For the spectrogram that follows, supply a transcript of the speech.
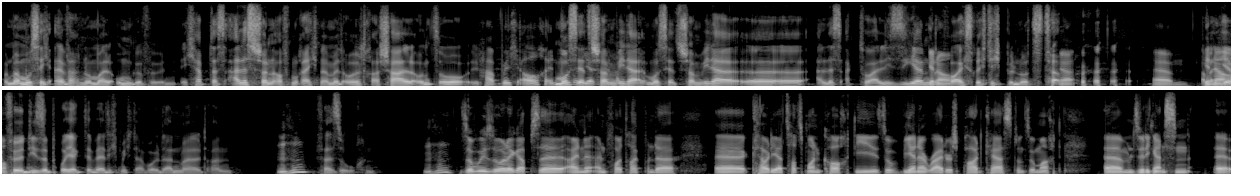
und man muss sich einfach nur mal umgewöhnen. Ich habe das alles schon auf dem Rechner mit Ultraschall und so. habe ich auch Muss jetzt schon wieder, muss jetzt schon wieder äh, alles aktualisieren, Genau. bevor ich es richtig benutzt habe. Ja. Ähm, Aber genau. hier für diese Projekte werde ich mich da wohl dann mal dran mhm. versuchen. Mhm. Sowieso, da gab es äh, eine, einen Vortrag von der äh, Claudia Zotzmann-Koch, die so Vienna Writers Podcast und so macht. Ähm, so die ganzen äh,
